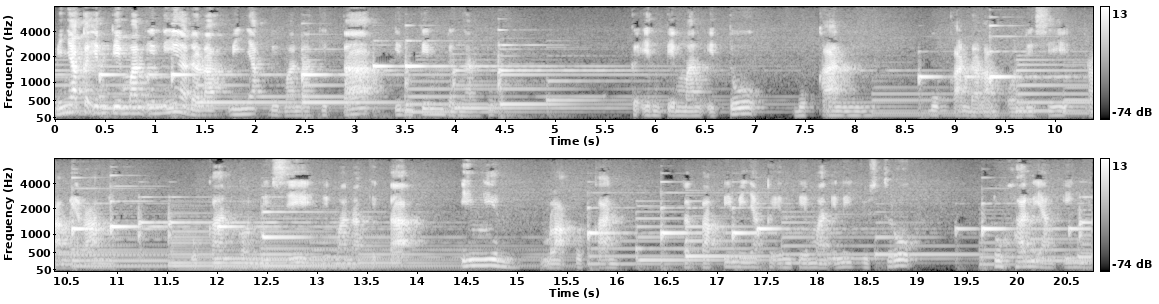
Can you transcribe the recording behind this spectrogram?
Minyak keintiman ini adalah minyak di mana kita intim dengan Tuhan. Keintiman itu bukan bukan dalam kondisi rame-rame, bukan kondisi di mana kita ingin melakukan, tetapi minyak keintiman ini justru Tuhan yang ingin,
